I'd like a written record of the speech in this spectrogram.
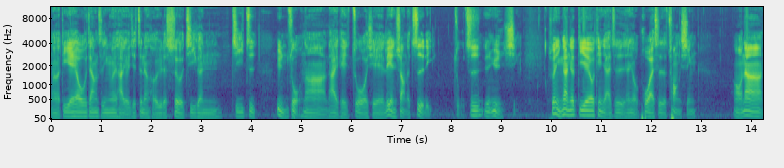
呃 DAO 这样子，因为它有一些智能合约的设计跟机制运作，那它也可以做一些链上的治理、组织跟运行。所以你看，这 DAO 听起来是很有破坏式的创新哦，那。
